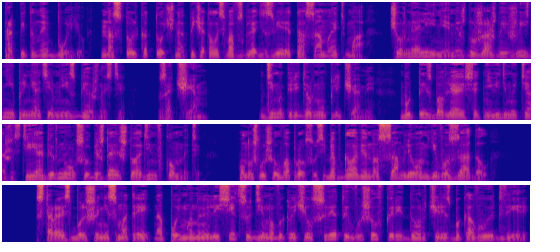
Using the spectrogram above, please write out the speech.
пропитанная болью. Настолько точно отпечаталась во взгляде зверя та самая тьма. Черная линия между жаждой жизни и принятием неизбежности. Зачем? Дима передернул плечами, будто избавляясь от невидимой тяжести, и обернулся, убеждаясь, что один в комнате. Он услышал вопрос у себя в голове, но сам ли он его задал? Стараясь больше не смотреть на пойманную лисицу, Дима выключил свет и вышел в коридор через боковую дверь,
